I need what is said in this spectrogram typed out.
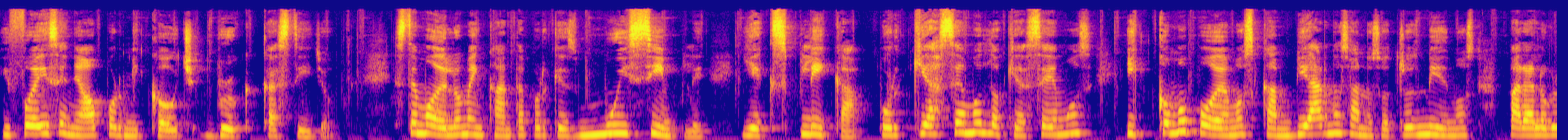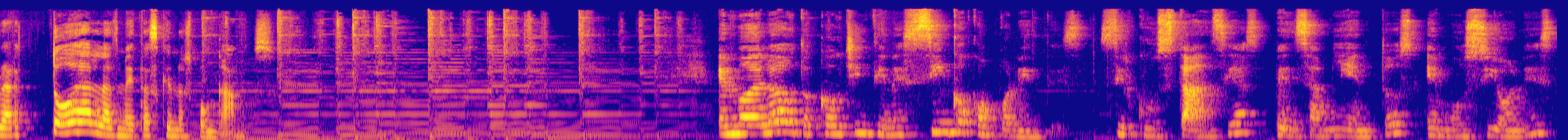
y fue diseñado por mi coach Brooke Castillo. Este modelo me encanta porque es muy simple y explica por qué hacemos lo que hacemos y cómo podemos cambiarnos a nosotros mismos para lograr todas las metas que nos pongamos. El modelo de auto-coaching tiene cinco componentes, circunstancias, pensamientos, emociones,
